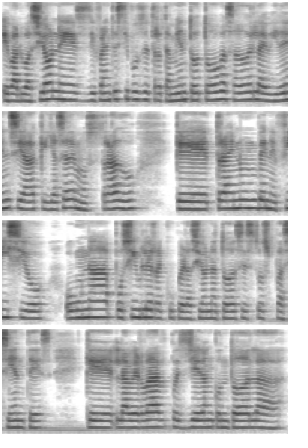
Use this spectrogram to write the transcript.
evaluaciones, diferentes tipos de tratamiento, todo basado en la evidencia que ya se ha demostrado que traen un beneficio o una posible recuperación a todos estos pacientes que la verdad pues llegan con toda la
